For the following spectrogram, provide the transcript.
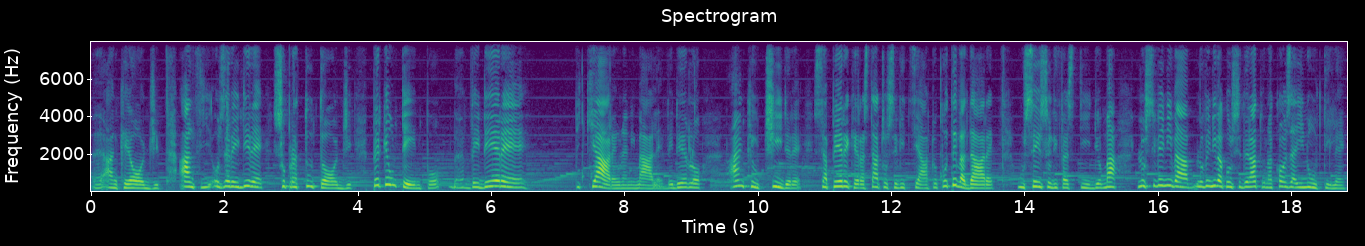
eh, anche oggi, anzi oserei dire soprattutto oggi, perché un tempo eh, vedere picchiare un animale, vederlo anche uccidere, sapere che era stato seviziato, poteva dare un senso di fastidio, ma lo, veniva, lo veniva considerato una cosa inutile.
